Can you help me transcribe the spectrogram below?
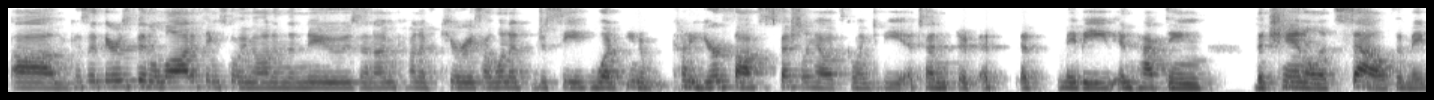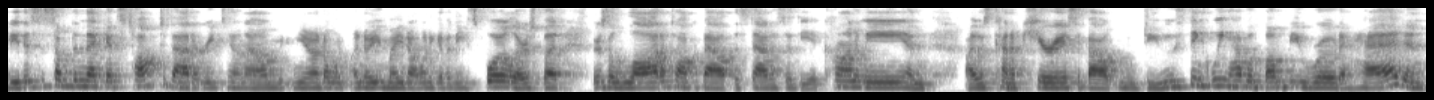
because um, there's been a lot of things going on in the news, and I'm kind of curious. I want to just see what you know, kind of your thoughts, especially how it's going to be attend, uh, uh, maybe impacting the channel itself, and maybe this is something that gets talked about at retail now. You know, I don't, I know you might not want to give any spoilers, but there's a lot of talk about the status of the economy, and I was kind of curious about, do you think we have a bumpy road ahead, and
